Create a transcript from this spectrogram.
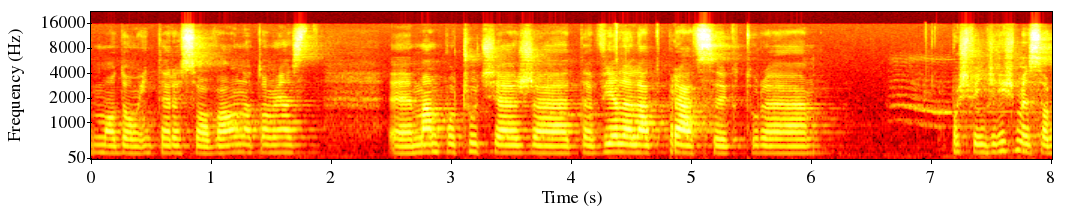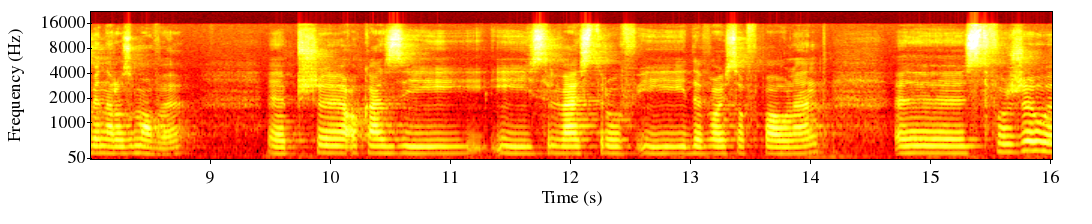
modą interesował, natomiast e, mam poczucie, że te wiele lat pracy, które poświęciliśmy sobie na rozmowy przy okazji i Sylwestrów i The Voice of Poland, stworzyły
